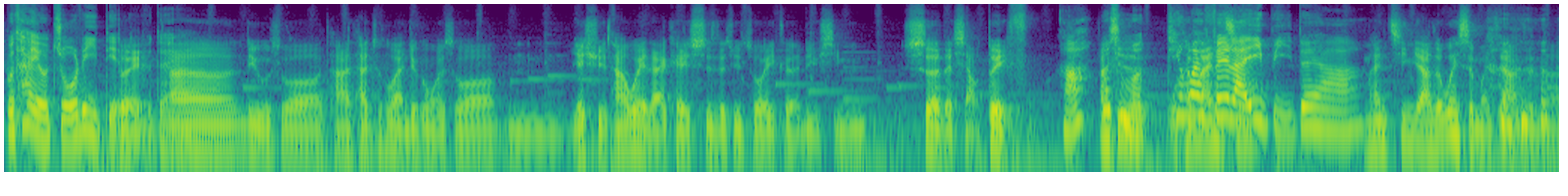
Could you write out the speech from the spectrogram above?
不太有着力点，对不对？他例如说，他他就突然就跟我说，嗯，也许他未来可以试着去做一个旅行社的小队服啊？为什么天外飞来一笔？对啊，蛮惊讶，说为什么这样子呢？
